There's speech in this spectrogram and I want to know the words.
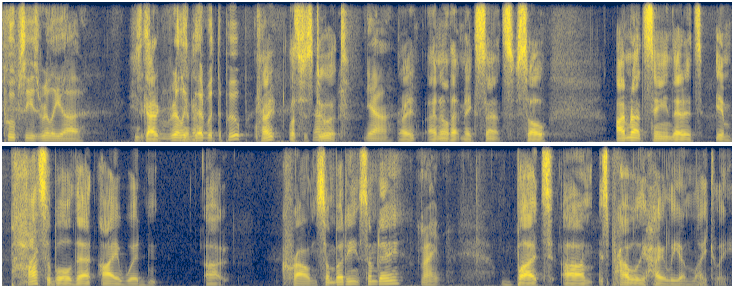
Poopsie's really uh, he's got really you know, good with the poop. right? Let's just do it. Yeah. right? I know that makes sense. So I'm not saying that it's impossible that I would uh, crown somebody someday, Right. but um, it's probably highly unlikely.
